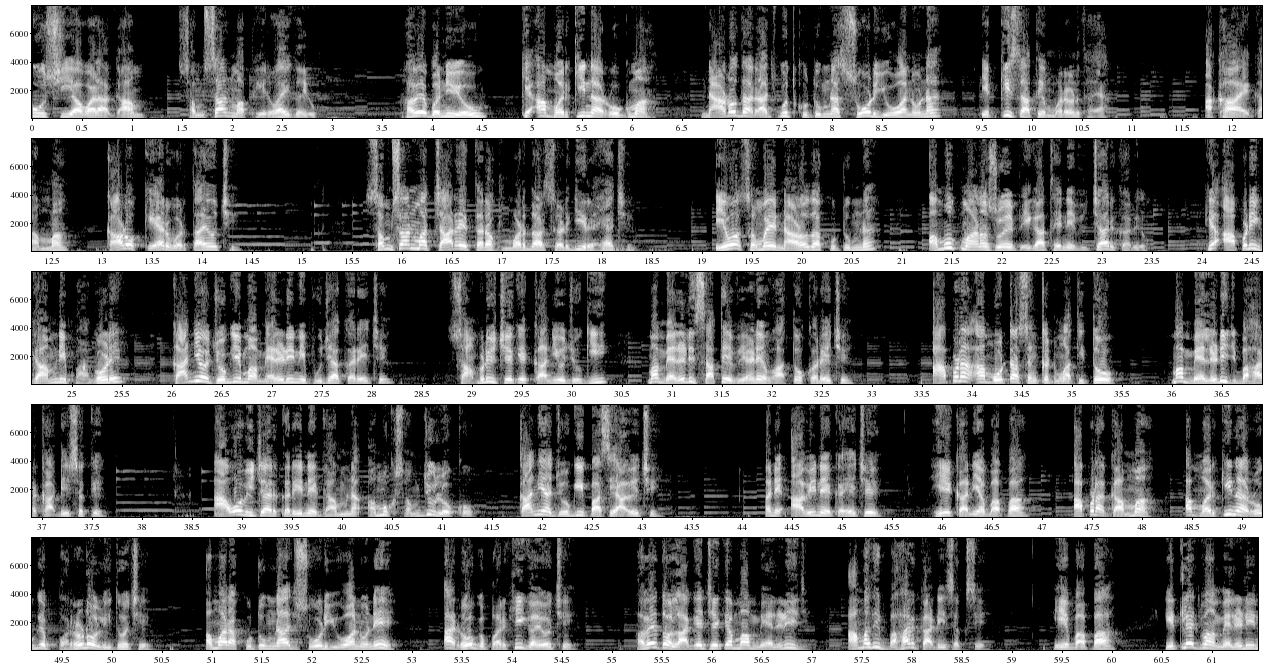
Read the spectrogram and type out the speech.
શિયાવાળા ગામ શમશાનમાં ફેરવાઈ ગયું. હવે બન્યું એવું કે આ મરકીના રોગમાં નાડોદા રાજપૂત કુટુંબના સોળ યુવાનોના એકી સાથે મરણ થયા. આખા એ ગામમાં કાળો કેર વર્તાયો છે. શમશાનમાં ચારે તરફ મળદા સળગી રહ્યા છે. એવા સમયે નાળોદા કુટુંબના અમુક માણસોએ ભેગા થઈને વિચાર કર્યો કે આપણી ગામની ભાગોળે કાન્યો જોગીમાં મેરડીની પૂજા કરે છે. સાંભળ્યું છે કે કાનિયો જોગી માં મેલડી સાથે વેણે વાતો કરે છે. આપણા આ મોટા સંકટમાંથી તો માં મેલડી જ બહાર કાઢી શકે. આવો વિચાર કરીને ગામના અમુક સમજુ લોકો કાનિયા જોગી પાસે આવે છે અને આવીને કહે છે, હે કાનિયા બાપા, આપણા ગામમાં આ મરકીના રોગે ભરડો લીધો છે. અમારા કુટુંબના જ સોળ યુવાનોને આ રોગ પરખી ગયો છે. હવે તો લાગે છે કે માં મેલડી જ આમાંથી બહાર કાઢી શકશે. હે બાપા એટલે જ માં મેલડી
